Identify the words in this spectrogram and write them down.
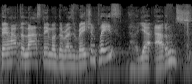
May I have the last name of the reservation, please? Uh, yeah, Adams.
